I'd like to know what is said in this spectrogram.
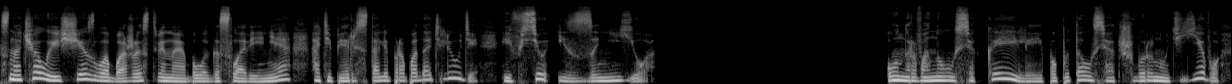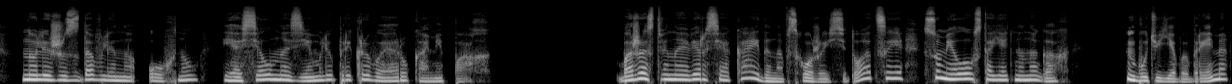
Сначала исчезло божественное благословение, а теперь стали пропадать люди, и все из-за нее. Он рванулся к Эйле и попытался отшвырнуть Еву, но лишь сдавленно охнул и осел на землю, прикрывая руками пах. Божественная версия Кайдена в схожей ситуации сумела устоять на ногах. Будь у Евы время,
